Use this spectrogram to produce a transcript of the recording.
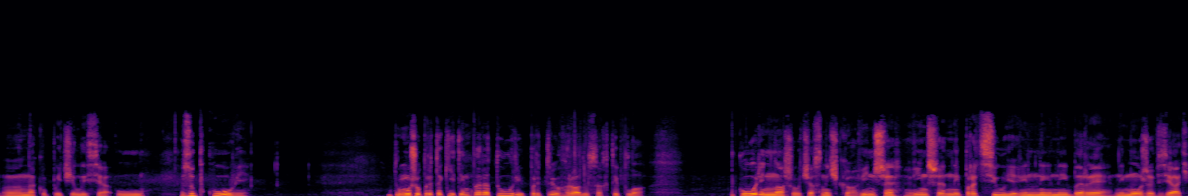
е, накопичилися у зубкові. Тому що при такій температурі, при 3 градусах тепла, корінь нашого часничка, він ще, він ще не працює, він не, не бере, не може взяти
